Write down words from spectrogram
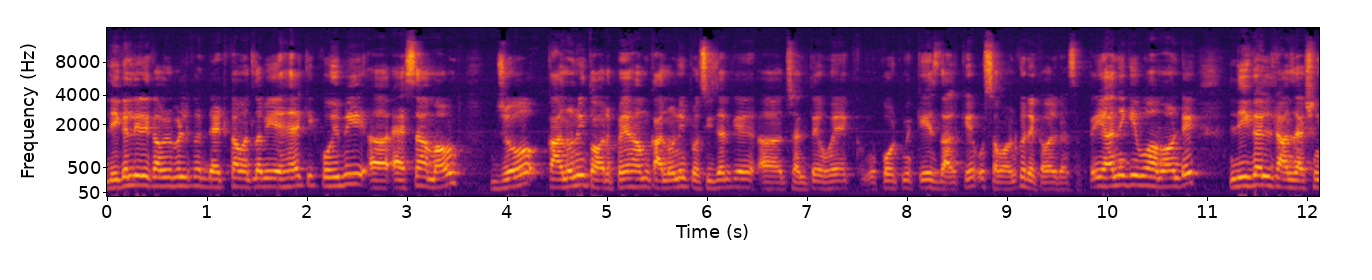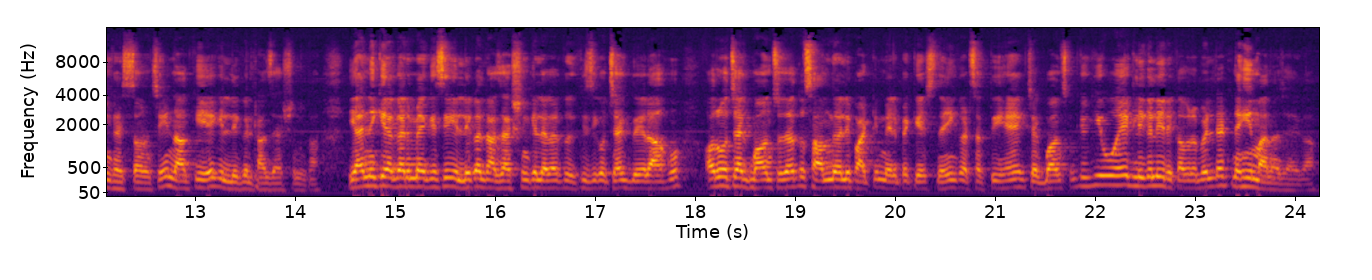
लीगली रिकवरेबल डेट का मतलब ये है कि कोई भी ऐसा अमाउंट जो कानूनी तौर पे हम कानूनी प्रोसीजर के चलते हुए कोर्ट में केस डाल के उस अमाउंट को रिकवर कर सकते हैं। यानी कि वो अमाउंट एक लीगल ट्रांजैक्शन का हिस्सा होना चाहिए, ना कि एक इलीगल ट्रांजैक्शन का। यानी कि अगर मैं किसी इलीगल ट्रांजैक्शन के लिए अगर किसी को चेक दे रहा हूँ और वो चेक बाउंस हो जाए तो सामने वाली पार्टी मेरे पे केस नहीं कर सकती है चेक बाउंस को, क्योंकि वो एक लीगली रिकवरेबल डेट नहीं माना जाएगा।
